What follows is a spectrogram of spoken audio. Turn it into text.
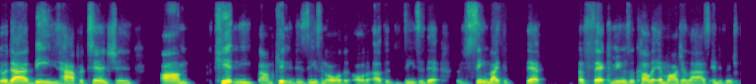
you know, diabetes, hypertension, um, kidney, um, kidney disease, and all the all the other diseases that seem like the, that affect communities of color and marginalized individuals.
